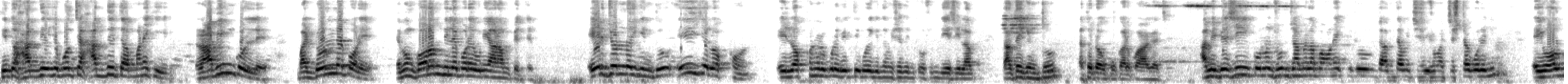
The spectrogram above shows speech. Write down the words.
কিন্তু হাত দিয়ে যে বলছে, হাত দিতাম মানে কি? রাবিং করলে বা ডললে পরে এবং গরম দিলে পরে উনি আরাম পেতেন। এর জন্যই কিন্তু এই যে লক্ষণ এই লক্ষণের উপরে ভিত্তি করে কিন্তু আমি সেদিনকে ওষুধ দিয়েছিলাম তাতে কিন্তু এতটা উপকার পাওয়া গেছে। আমি বেশি কোনো ঝুট ঝামেলা বা অনেক কিছু জানতে আমি সেই সময় চেষ্টা করিনি। এই অল্প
